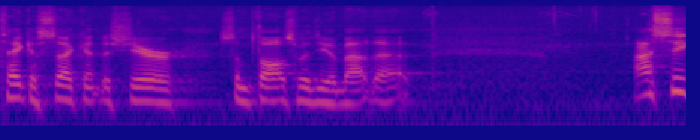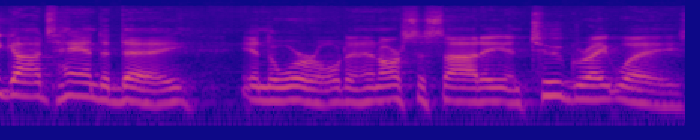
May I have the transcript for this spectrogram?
take a second to share some thoughts with you about that. I see God's hand today in the world and in our society in two great ways,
